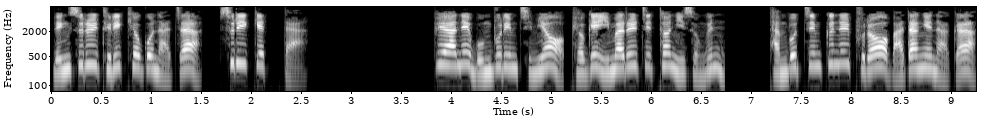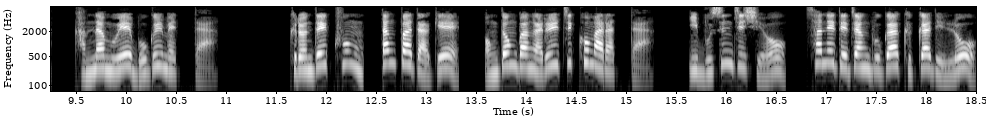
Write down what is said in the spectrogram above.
냉수를 들이켜고 나자 술이 깼다. 회 안에 몸부림치며 벽에 이마를 찢던 이송은 담보찜 끈을 풀어 마당에 나가 감나무에 목을 맸다. 그런데 쿵 땅바닥에 엉덩방아를 찍고 말았다. 이 무슨 짓이오? 사내 대장부가 그깟 일로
